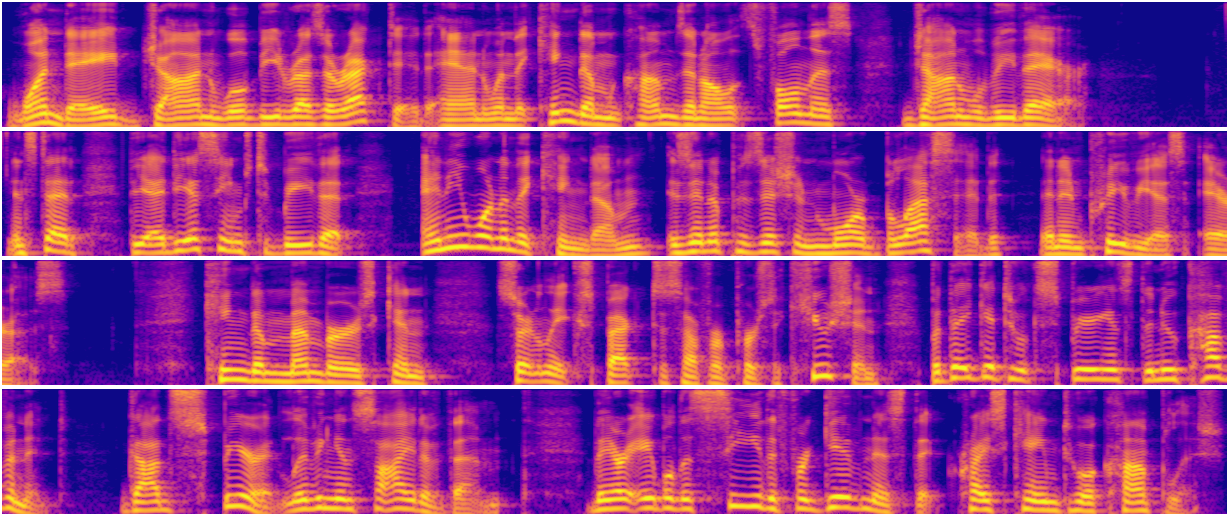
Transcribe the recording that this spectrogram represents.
one day John will be resurrected, and when the kingdom comes in all its fullness, John will be there. Instead, the idea seems to be that anyone in the kingdom is in a position more blessed than in previous eras. Kingdom members can certainly expect to suffer persecution, but they get to experience the new covenant, God's Spirit living inside of them. They are able to see the forgiveness that Christ came to accomplish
